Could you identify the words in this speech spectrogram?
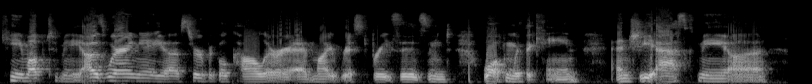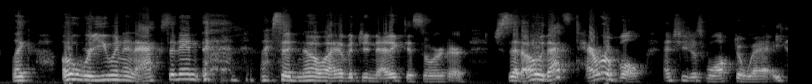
came up to me. I was wearing a uh, cervical collar and my wrist braces and walking with a cane, and she asked me uh, like, oh, were you in an accident? I said, no, I have a genetic disorder. She said, oh, that's terrible. And she just walked away.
